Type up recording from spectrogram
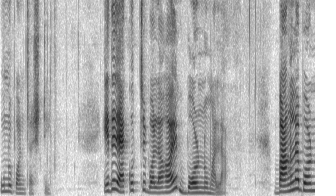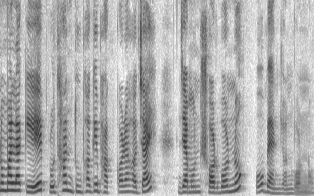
ঊনপঞ্চাশটি। এদের একত্রে বলা হয় বর্ণমালা। বাংলা বর্ণমালাকে প্রধান দুভাগে ভাগ করা যায়, যেমন স্বরবর্ণ ও ব্যঞ্জনবর্ণ।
